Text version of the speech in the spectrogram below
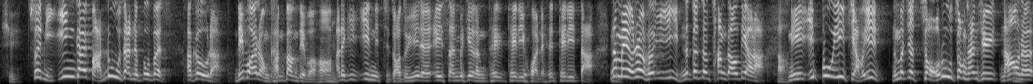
是，所以你应该把陆战的部分。啊，够啦！你不爱弄看棒对吧？哈，啊，你去印一大堆的 A 三，要叫人替替你发、替替你打，那没有任何意义，那都叫唱高调啦。你一步一脚印，那么就走入中山区，然后呢，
